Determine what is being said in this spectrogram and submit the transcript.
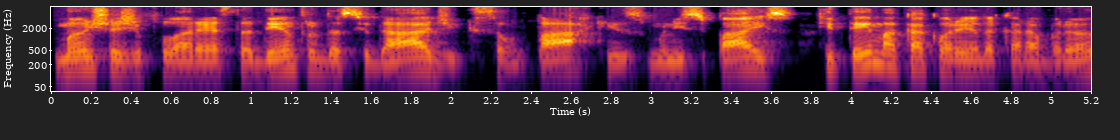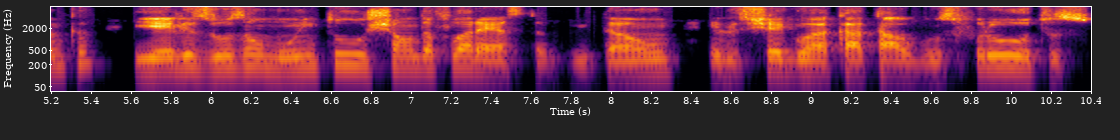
manchas de floresta dentro da cidade, que são parques municipais, que tem macaco-aranha da cara branca, e eles usam muito o chão da floresta. Então, eles chegam a catar alguns frutos,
